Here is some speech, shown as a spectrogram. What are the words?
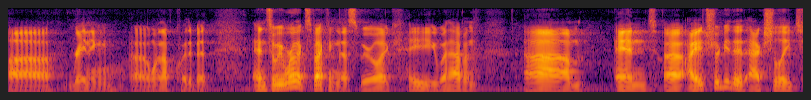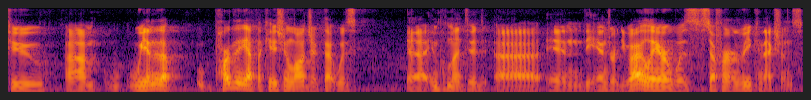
uh, rating uh, went up quite a bit. And so we weren't expecting this. We were like, hey, what happened? Um, and uh, I attribute it actually to, um, we ended up, part of the application logic that was uh, implemented uh, in the Android UI layer was stuff around reconnections.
